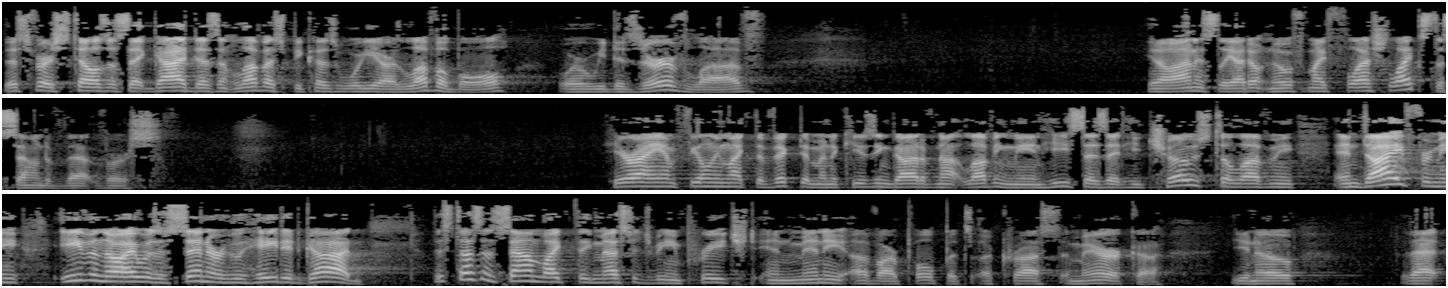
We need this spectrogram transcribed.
This verse tells us that God doesn't love us because we are lovable or we deserve love. You know, honestly, I don't know if my flesh likes the sound of that verse. Here I am feeling like the victim and accusing God of not loving me, and He says that He chose to love me and died for me, even though I was a sinner who hated God. This doesn't sound like the message being preached in many of our pulpits across America. You know, that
